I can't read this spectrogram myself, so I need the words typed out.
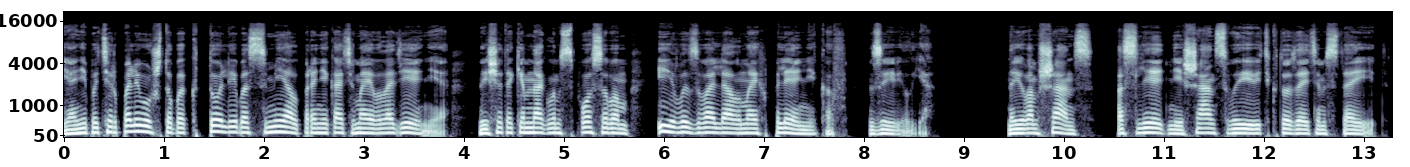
Я не потерплю, чтобы кто-либо смел проникать в мои владения, да еще таким наглым способом и вызволял моих пленников — заявил я. «Даю вам шанс, последний шанс выявить, кто за этим стоит.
